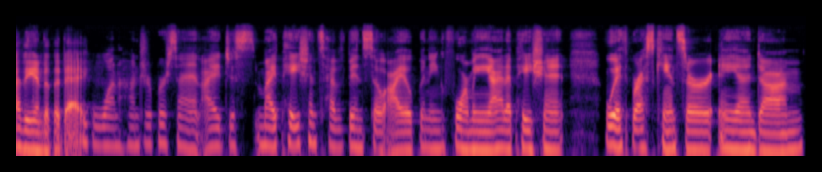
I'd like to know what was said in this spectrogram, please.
at the end of the day. 100%. I just, my patients have been so eye opening for me. I had a patient with breast cancer and, um,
